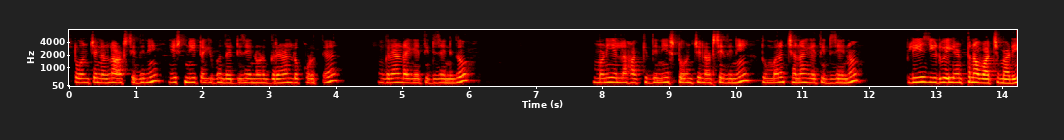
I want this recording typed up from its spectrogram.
ಸ್ಟೋನ್ ಚೈನ್ ಎಲ್ಲ ಆಡಿಸಿದ್ದೀನಿ. ಎಷ್ಟು ನೀಟಾಗಿ ಬಂದೈತಿ ಡಿಸೈನ್ ನೋಡಿ, ಗ್ರ್ಯಾಂಡ್ ಲುಕ್ ಕೊಡುತ್ತೆ. ಗ್ರ್ಯಾಂಡ್ ಆಗೈತಿ ಡಿಸೈನ್ ಇದು. ಮಣಿ ಎಲ್ಲ ಹಾಕಿದ್ದೀನಿ ಸ್ಟೋನ್ ಚೈನ್ ಆಡಿಸಿದ್ದೀನಿ ತುಂಬಾ ಚೆನ್ನಾಗೈತಿ ಡಿಸೈನು. ಪ್ಲೀಸ್ ಇಡುವೆ ಎಂಟನ ವಾಚ್ ಮಾಡಿ,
